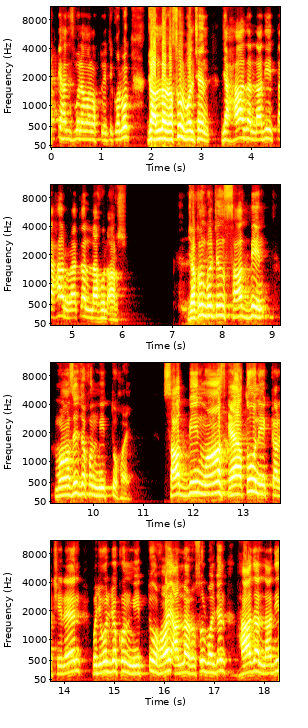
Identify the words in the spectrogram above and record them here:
একটি হাদিস বলে আমার বক্তব্য করব, যে আল্লাহ রসুল বলছেন যে হাজ আল্লাদি তাহার রাকাল্লাহুল আরশ। যখন বলছেন সাত বিন মাসে যখন মৃত্যু হয় সাত বিন মাস এত নেককার ছিলেন ওর যখন মৃত্যু হয়, আল্লাহ রসুল বলছেন হাজ আল্লাদি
